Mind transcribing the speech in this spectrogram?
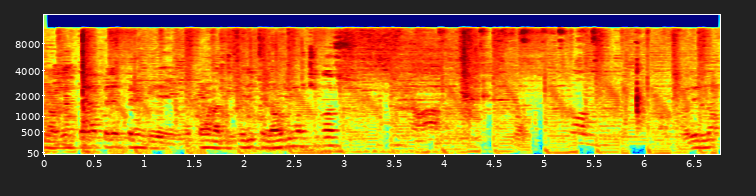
Bueno, acá está, pero esperen que pongo la tijerita en la última chicos. Vamos a abrirlo.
